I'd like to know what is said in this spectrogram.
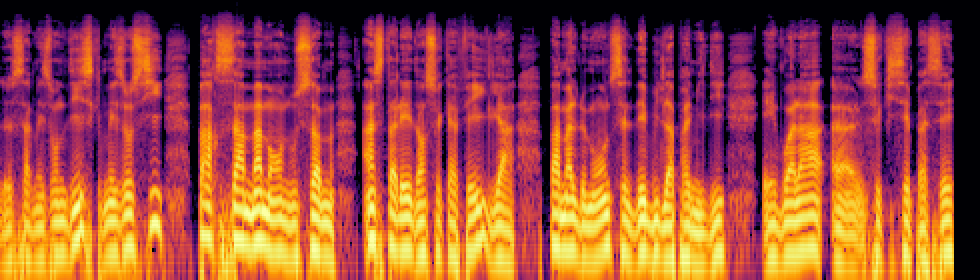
de sa maison de disques, mais aussi par sa maman. Nous sommes installés dans ce café. Il y a pas mal de monde. C'est le début de l'après-midi. Et voilà ce qui s'est passé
